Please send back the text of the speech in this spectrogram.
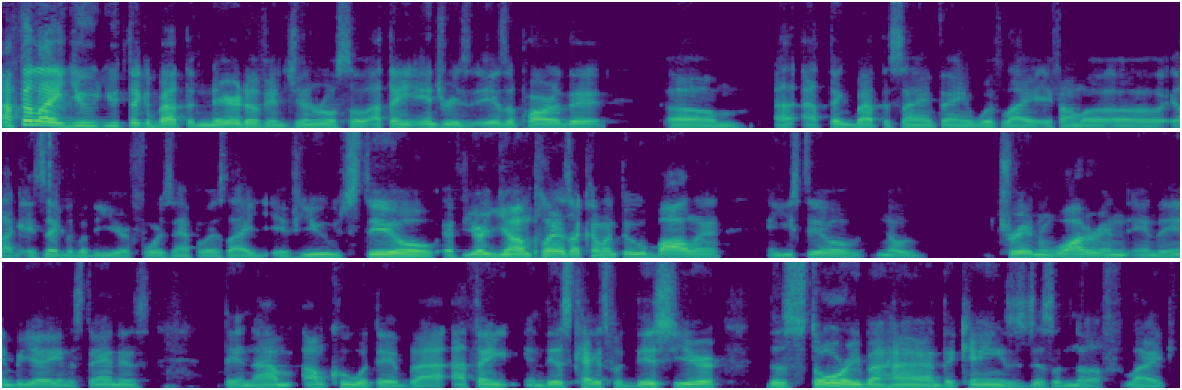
I feel like you you think about the narrative in general. So I think injuries is a part of that. Um, I, I think about the same thing with like if I'm a uh, like executive of the year, for example. It's like if you still if your young players are coming through balling and you still you know treading water in, in the NBA in the standings, then I'm I'm cool with that. But I, I, think in this case for this year, the story behind the Kings is just enough. Like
